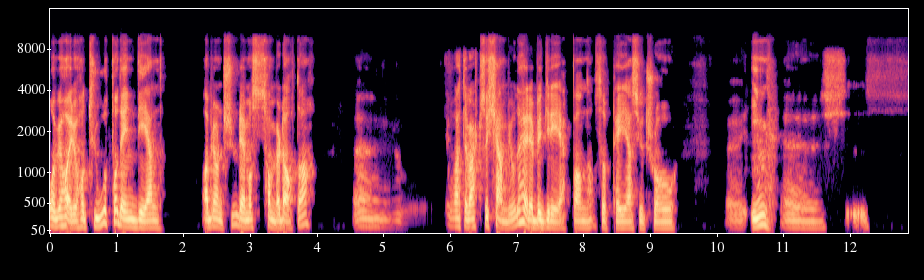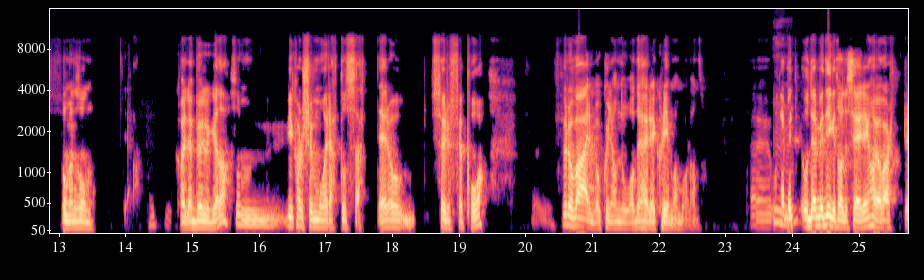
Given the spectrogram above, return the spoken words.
Og vi har jo hatt tro på den delen av bransjen, det med å samle data. Eh, og etter hvert så kommer jo det disse begrepene, altså pay as you throw, eh, inn eh, som en sånn ja, kall bølge, da, som vi kanskje må rette oss etter og surfe på for å være med å kunne nå de disse klimamålene. Og det, med, og det med digitalisering har jo vært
